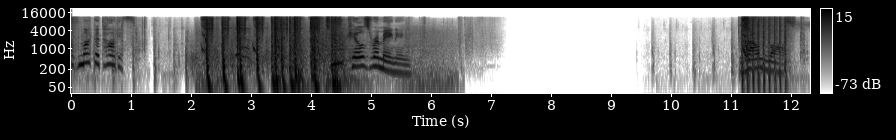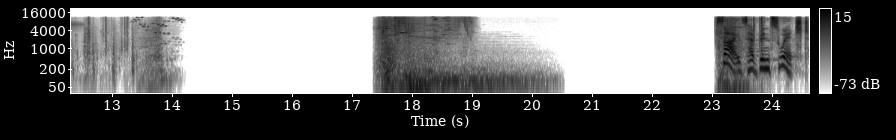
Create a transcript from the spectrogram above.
I've marked the targets. Two kills remaining. Round lost. Sides have been switched.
